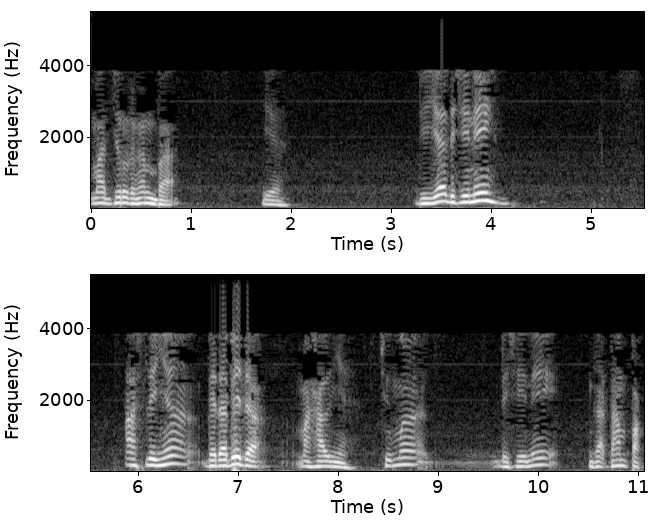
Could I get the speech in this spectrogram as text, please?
majrur dengan ba. Ya. Dia di sini aslinya beda-beda mahalnya. Cuma di sini nggak tampak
